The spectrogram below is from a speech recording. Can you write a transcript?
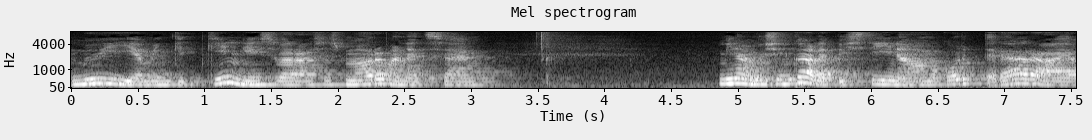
müüa mingit kinnisvara, siis ma arvan, et see, mina müüsin ka läbi Stiina oma korteri ära ja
